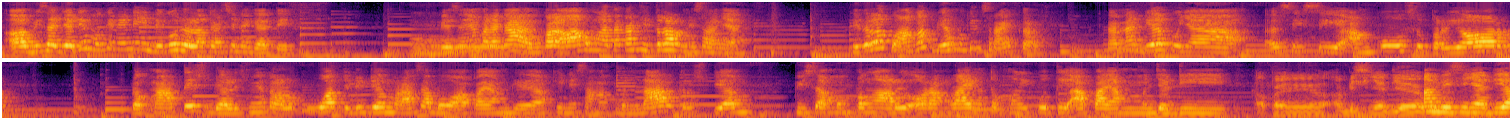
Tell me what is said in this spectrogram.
uh, bisa jadi mungkin ini indigo dalam versi negatif. Oh. Biasanya mereka, kalau aku mengatakan Hitler misalnya, Hitler aku anggap dia mungkin striker, karena dia punya eh, sisi angku superior, dogmatis, idealismenya terlalu kuat, jadi dia merasa bahwa apa yang dia yakini sangat benar, terus dia bisa mempengaruhi orang lain untuk mengikuti apa yang menjadi apa ini ambisinya dia ya, ambisinya dia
